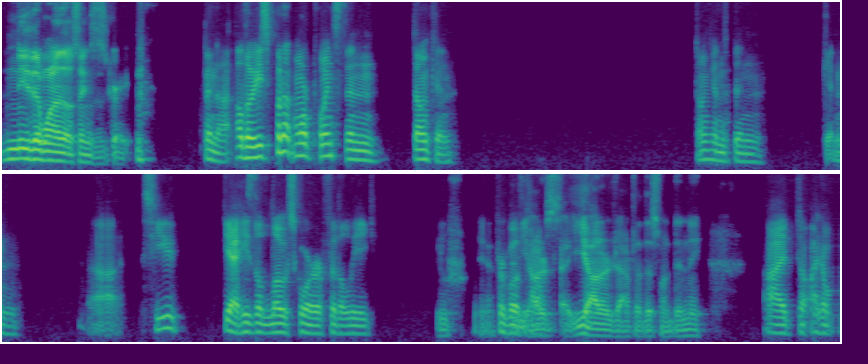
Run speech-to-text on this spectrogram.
neither one of those things is great. but not. Although he's put up more points than Duncan. Duncan's been getting. uh is he? Yeah, he's the low scorer for the league. Oof, yeah, For both he auto, cups. he auto drafted this one, didn't he? I don't. I don't.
